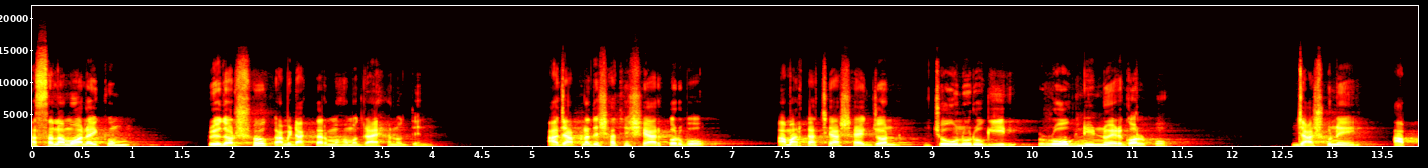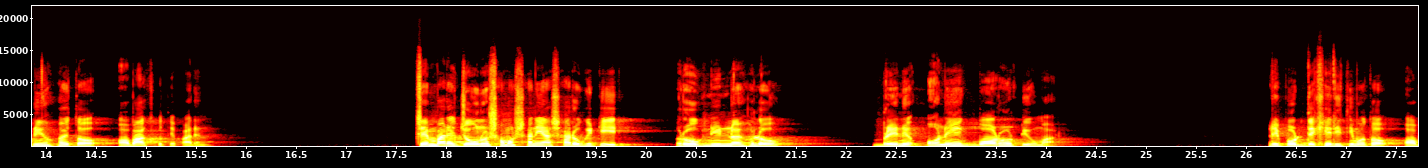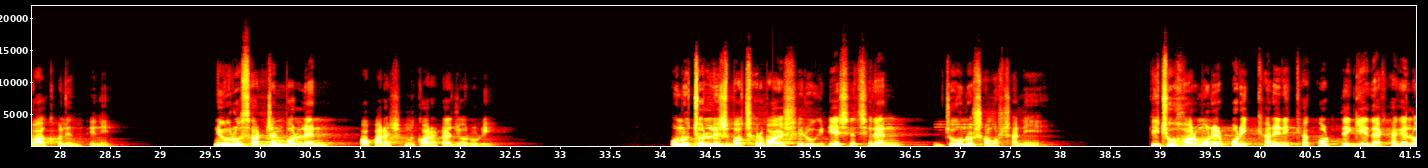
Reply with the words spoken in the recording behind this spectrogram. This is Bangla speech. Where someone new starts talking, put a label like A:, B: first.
A: আসসালামু আলাইকুম। প্রিয় দর্শক, আমি ডাক্তার মোহাম্মদ রায়হান উদ্দিন। আজ আপনাদের সাথে শেয়ার করব আমার কাছে আসা একজন যৌন রোগীর রোগ নির্ণয়ের গল্প। যা শুনে আপনিও হয়তো অবাক হতে পারেন। চেম্বারে যৌন সমস্যা নিয়ে আসা রোগীটির রোগ নির্ণয় হল ব্রেনে অনেক বড় টিউমার। রিপোর্ট দেখে রীতিমতো অবাক হলেন তিনি। নিউরোসার্জন বললেন, অপারেশন করাটা জরুরি। উনচল্লিশ বছর বয়সী রুগীটি এসেছিলেন যৌন সমস্যা নিয়ে। কিছু হরমোনের পরীক্ষা নিরীক্ষা করতে গিয়ে দেখা গেল,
